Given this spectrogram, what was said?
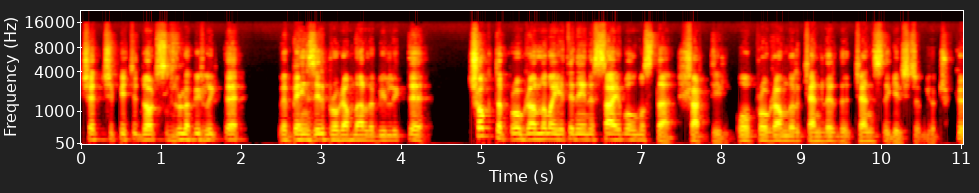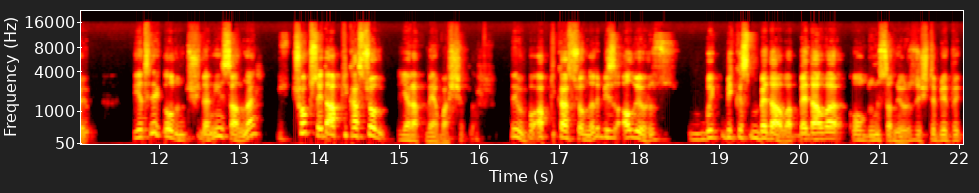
ChatGPT 4.0'la birlikte ve benzeri programlarla birlikte çok da programlama yeteneğine sahip olması da şart değil. O programları kendileri de kendisi de geliştirebiliyor çünkü. Yetenekli olduğunu düşünen insanlar çok sayıda aplikasyon yaratmaya başladılar. Değil mi? Bu aplikasyonları biz alıyoruz. Bu, bir kısmı bedava. Bedava olduğunu sanıyoruz. İşte bir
